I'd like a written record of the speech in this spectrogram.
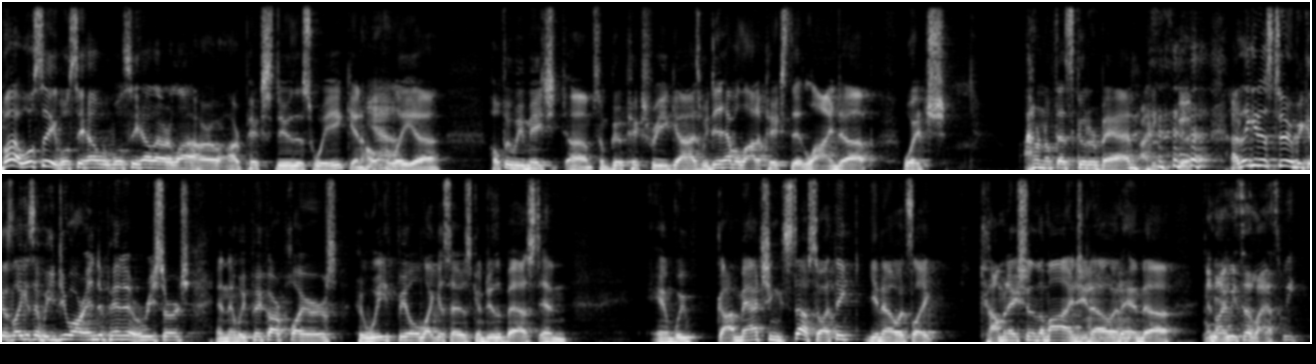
but we'll see. We'll see how we'll see how our li- our, picks do this week, and Yeah. hopefully, uh, hopefully we made um, some good picks for you guys. We did have a lot of picks that lined up, which. I don't know if that's good or bad. I think it's good. I think it is too because, like I said, we do our independent research and then we pick our players who we feel, like I said, is going to do the best, and and we've got matching stuff. So I think you know it's like combination of the minds, you know, and and uh, And like we said last week,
